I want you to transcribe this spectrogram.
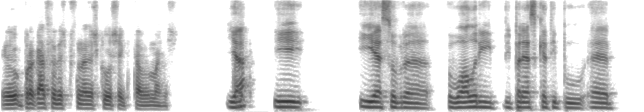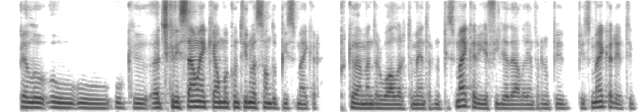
Eu, por acaso foi das personagens que eu achei que estava mais. Yeah. E, e é sobre a Waller e, e parece que é tipo é pelo o, o, o que a descrição é que é uma continuação do Peacemaker, porque a Amanda Waller também entra no Peacemaker e a filha dela entra no Pe- Peacemaker e tipo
